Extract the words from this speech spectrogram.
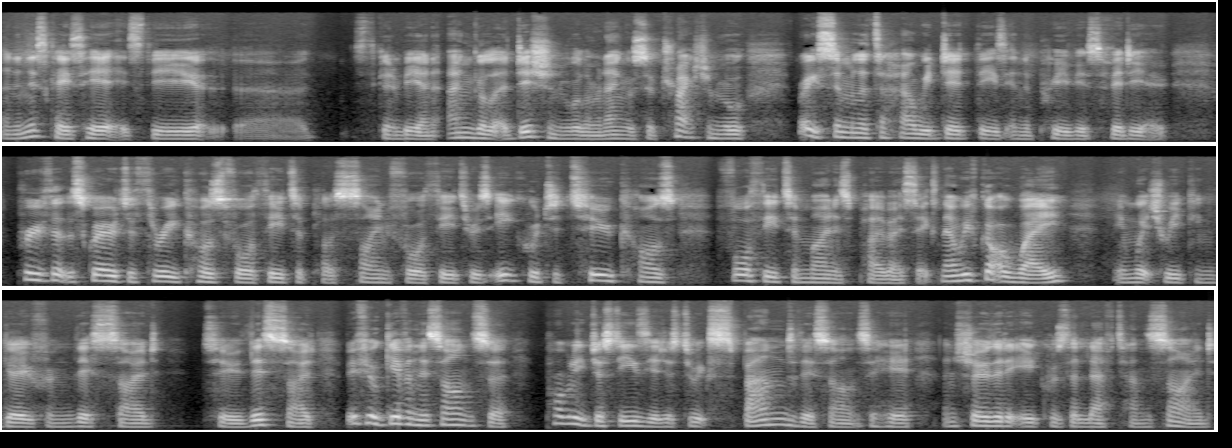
And in this case here, it's the uh, it's going to be an angle addition rule or an angle subtraction rule, very similar to how we did these in the previous video. Prove that the square root of 3 cos 4 theta plus sine 4 theta is equal to 2 cos 4 theta minus pi by 6. Now we've got a way in which we can go from this side to this side, but if you're given this answer, probably just easier just to expand this answer here and show that it equals the left hand side.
